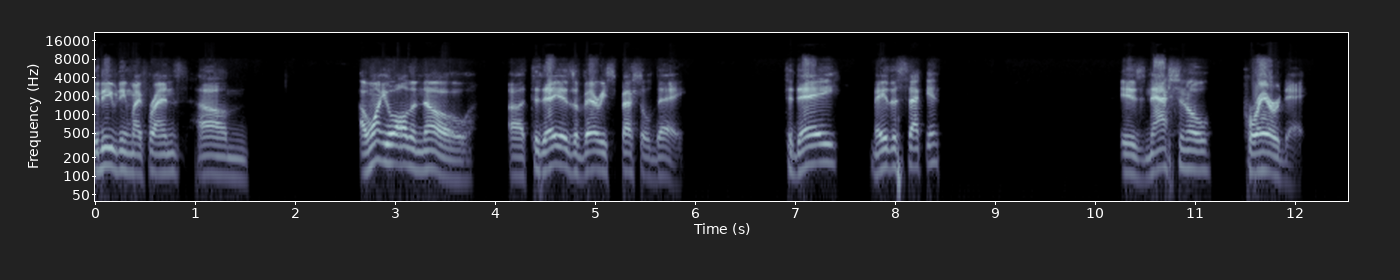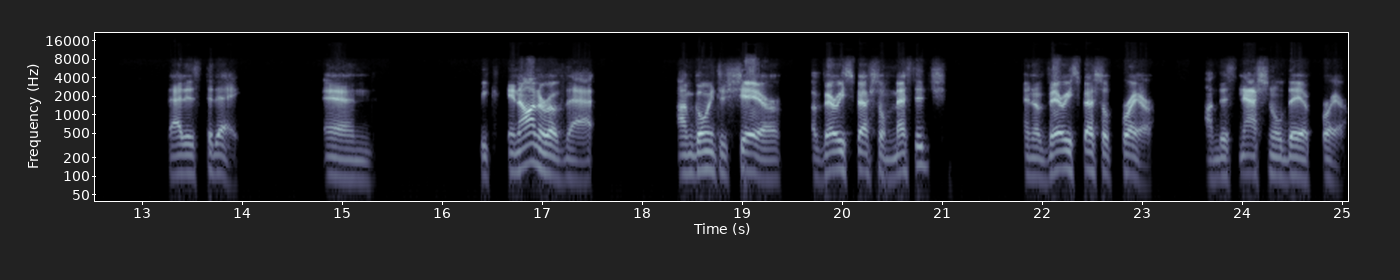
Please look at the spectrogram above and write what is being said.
good evening, my friends. Um, I want you all to know uh, today is a very special day. Today, May the 2nd, is National Prayer Day. That is today. And in honor of that, I'm going to share a very special message and a very special prayer on this National Day of Prayer.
